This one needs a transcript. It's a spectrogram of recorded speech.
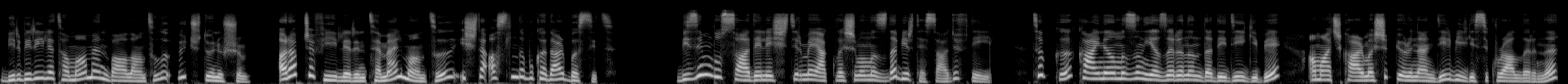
birbiriyle tamamen bağlantılı üç dönüşüm. Arapça fiillerin temel mantığı işte aslında bu kadar basit. Bizim bu sadeleştirme yaklaşımımız da bir tesadüf değil. Tıpkı kaynağımızın yazarının da dediği gibi amaç karmaşık görünen dil bilgisi kurallarını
